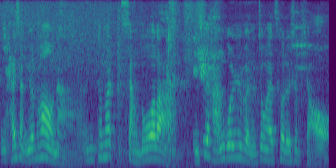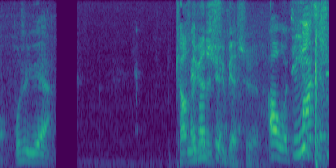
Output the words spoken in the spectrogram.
你还想约炮呢？你他妈想多了。你去韩国、日本的重要策略是嫖，不是约。嫖和约的区别是，哦，我第一次去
